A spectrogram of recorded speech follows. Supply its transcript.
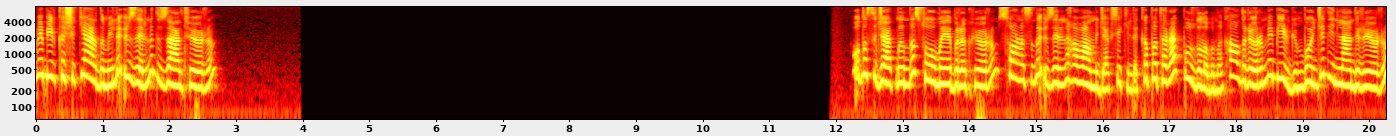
Ve bir kaşık yardımıyla üzerini düzeltiyorum. Oda sıcaklığında soğumaya bırakıyorum. Sonrasında üzerine hava almayacak şekilde kapatarak buzdolabına kaldırıyorum ve bir gün boyunca dinlendiriyorum.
